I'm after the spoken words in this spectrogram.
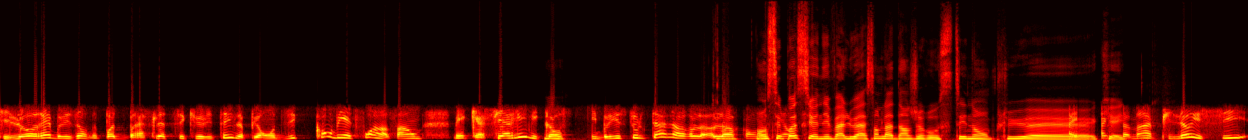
qui l'aurait brisé. On n'a pas de bracelet de sécurité, là, puis on dit combien de fois ensemble, mais qu'est-ce qui arrive? Ils, brisent tout le temps leur. On ne sait pas s'il y a une évaluation de la dangerosité non plus. Euh, Exactement. Puis là, ici,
